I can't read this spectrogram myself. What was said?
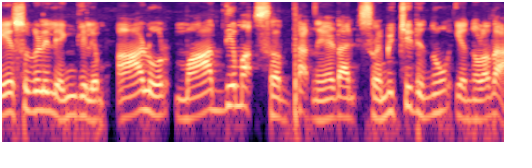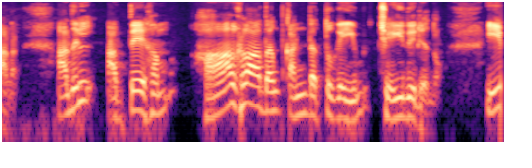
കേസുകളിലെങ്കിലും ആളൂർ മാധ്യമ ശ്രദ്ധ നേടാൻ ശ്രമിച്ചിരുന്നു എന്നുള്ളതാണ്. അതിൽ അദ്ദേഹം ആഹ്ലാദം കണ്ടെത്തുകയും ചെയ്തിരുന്നു. ഈ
